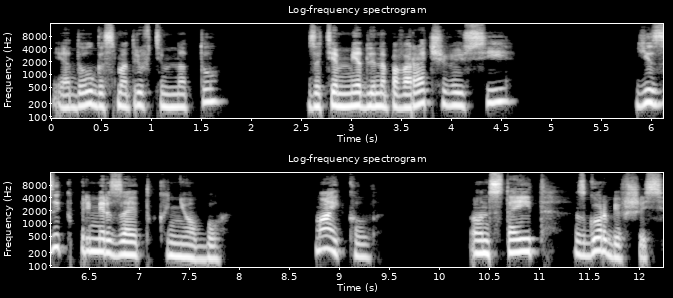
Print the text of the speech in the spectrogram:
Я долго смотрю в темноту, затем медленно поворачиваюсь и... Язык примерзает к небу. Майкл. Он стоит, сгорбившись,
